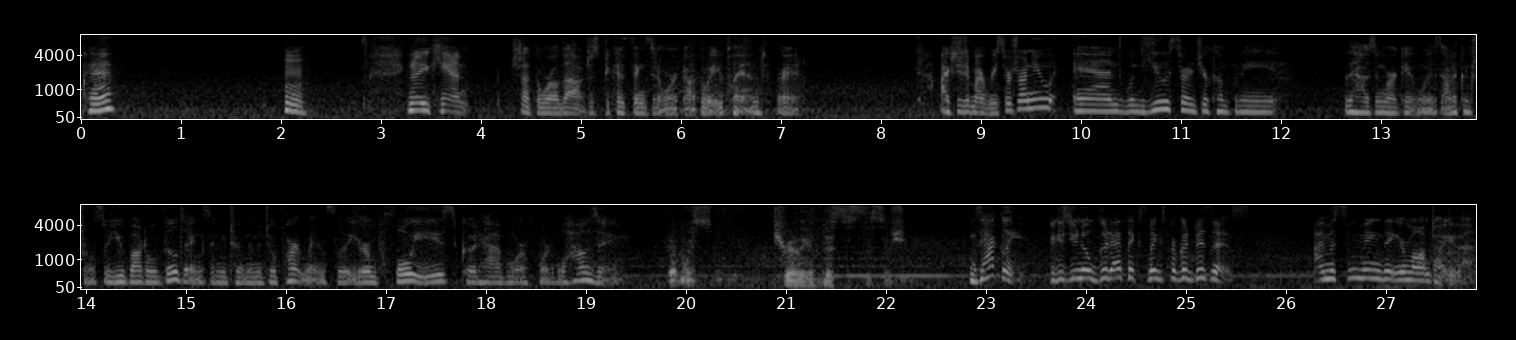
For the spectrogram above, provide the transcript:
Okay. Hmm. You know, you can't shut the world out just because things didn't work out the way you planned, right? I actually did my research on you, and when you started your company, the housing market was out of control. So you bought old buildings and you turned them into apartments so that your employees could have more affordable housing. That was purely a business decision. Exactly. Because you know good ethics makes for good business. I'm assuming that your mom taught you that.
